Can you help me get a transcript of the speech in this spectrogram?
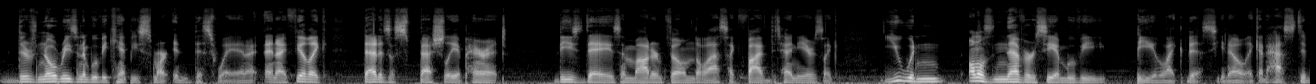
there's no reason a movie can't be smart in this way. And I and I feel like that is especially apparent these days in modern film the last like 5 to 10 years like you would almost never see a movie be like this you know like it has to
